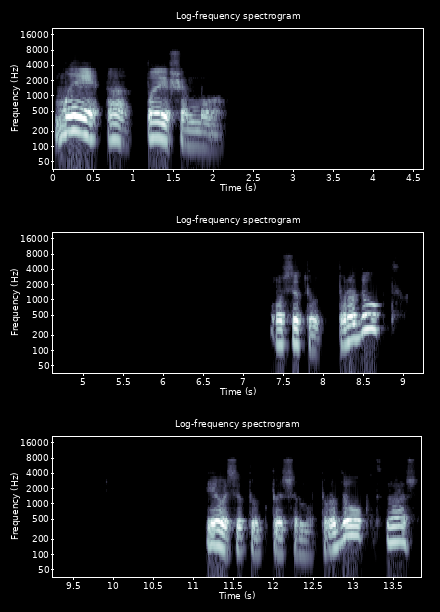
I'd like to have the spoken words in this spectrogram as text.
ми а, пишемо ось тут продукт. І ось тут пишемо продукт наш,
